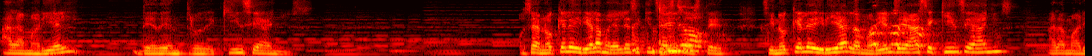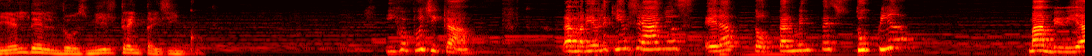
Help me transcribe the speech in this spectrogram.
a la Mariel de dentro de 15 años? O sea, no que le diría la Mariel de hace 15 años a usted, sino que le diría la Mariel de hace 15 años a la Mariel del 2035. Hijo puchica, la Mariel de 15 años era totalmente estúpida más vivía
